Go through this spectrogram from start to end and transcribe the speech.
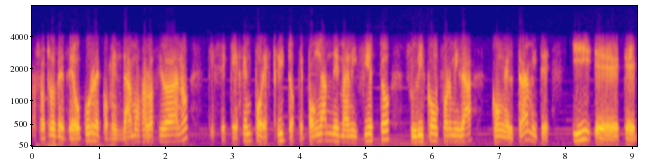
nosotros desde OCU recomendamos a los ciudadanos que se quejen por escrito, que pongan de manifiesto su disconformidad con el trámite y eh, que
